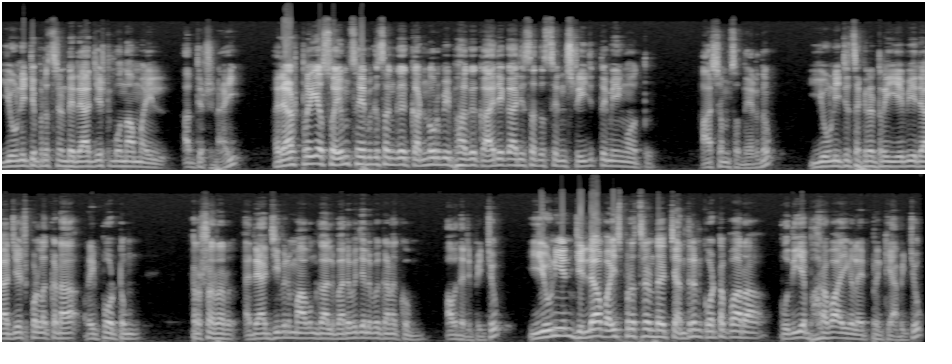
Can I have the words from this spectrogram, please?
യൂണിറ്റ് പ്രസിഡന്റ് രാജേഷ് മൂന്നാം മൈൽ അധ്യക്ഷനായി രാഷ്ട്രീയ സ്വയംസേവക സംഘ് കണ്ണൂർ വിഭാഗ കാര്യകാരി സദസ്യൻ ശ്രീജിത്ത് മീങ്ങോത്ത്. ആശംസ നേർന്നു unit secretary A V Rajesh Pollakkada റിപ്പോർട്ടും ട്രഷറർ രാജീവൻ മാവുങ്കാൽ വരവ് ചെലവ് കണക്കും അവതരിപ്പിച്ചു. യൂണിയൻ ജില്ലാ വൈസ് പ്രസിഡന്റ് ചന്ദ്രൻ കോട്ടപ്പാറ പുതിയ ഭാരവാഹികളെ പ്രഖ്യാപിച്ചു.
